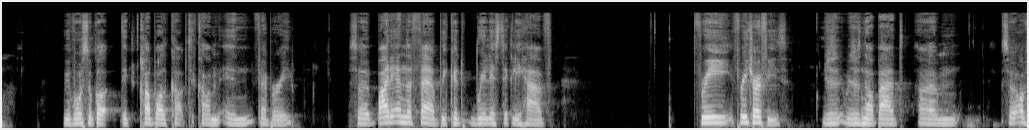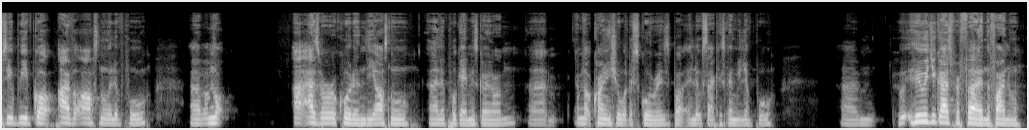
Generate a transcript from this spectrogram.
We've also got the Club World Cup to come in February. So by the end of Feb, we could realistically have three three trophies, which is, which is not bad. Um, so obviously we've got either Arsenal or Liverpool. Um, I'm not as we're recording, the Arsenal uh, Liverpool game is going on. Um, I'm not quite sure what the score is, but it looks like it's going to be Liverpool. Um, who, who would you guys prefer in the final?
